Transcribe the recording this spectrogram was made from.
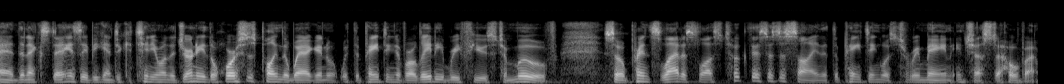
And the next day, as they began to continue on the journey, the horses pulling the wagon with the painting of Our Lady refused to move. So Prince Ladislaus took this as a sign that the painting was to remain in Czestochowa.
